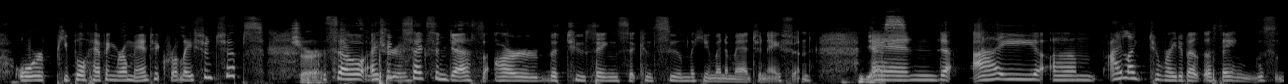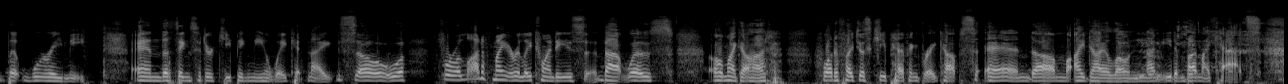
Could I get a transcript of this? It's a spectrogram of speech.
or people having romantic relationships. Sure. So, I true. think sex and death are the two things that consume the human imagination. Yes. And I um I like to write about the things that worry me and the things that are keeping me awake at night. So for a lot of my early 20s that was oh my god, what if I just keep having breakups and um I die alone and I'm eaten by my cats.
